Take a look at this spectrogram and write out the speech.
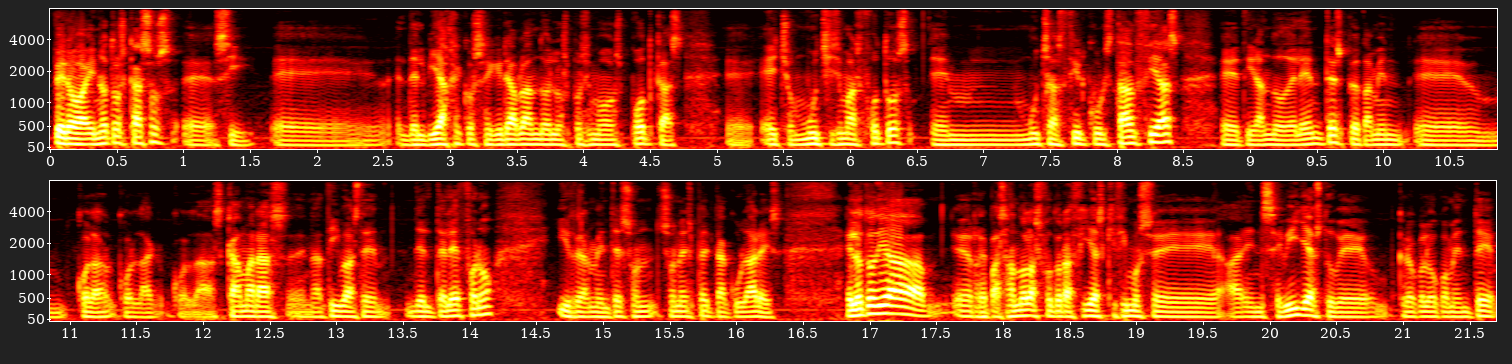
pero en otros casos eh, sí. Eh, del viaje que os seguiré hablando en los próximos podcasts, he hecho muchísimas fotos en muchas circunstancias, tirando de lentes, pero también con, con, las cámaras nativas del teléfono y realmente son, son espectaculares. El otro día, eh, repasando las fotografías que hicimos eh, en Sevilla, estuve, creo que lo comenté,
